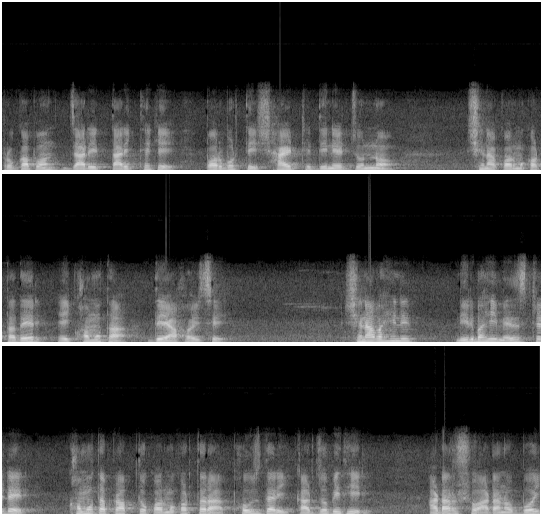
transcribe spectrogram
প্রজ্ঞাপন জারির তারিখ থেকে পরবর্তী ষাট দিনের জন্য সেনা কর্মকর্তাদের এই ক্ষমতা দেয়া হয়েছে। সেনাবাহিনীর নির্বাহী ম্যাজিস্ট্রেটের ক্ষমতাপ্রাপ্ত কর্মকর্তারা ফৌজদারি কার্যবিধির আঠারোশো আটানব্বই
